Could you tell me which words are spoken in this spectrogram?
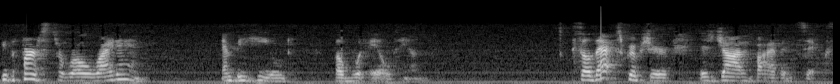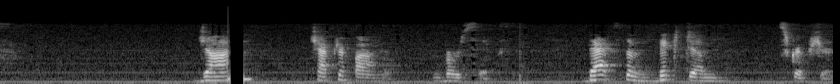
Be the first to roll right in and be healed of what ailed him. So that scripture is John 5 and 6. John chapter 5, verse 6. That's the victim scripture.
